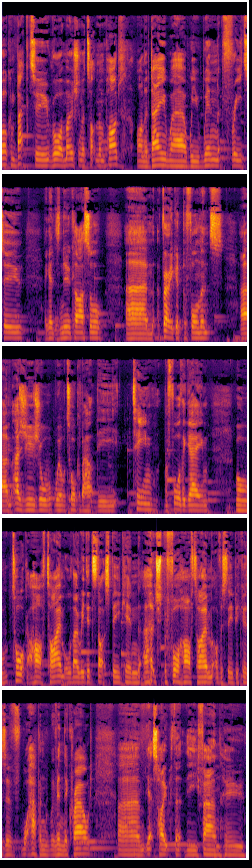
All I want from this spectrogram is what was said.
Welcome back to Raw Emotion, a Tottenham pod, on a day where we win 3 2 against Newcastle. Um, very good performance. Um, as usual, we'll talk about the team before the game. We'll talk at half time, although we did start speaking uh, just before half time, obviously, because of what happened within the crowd. Um, let's hope that the fan who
